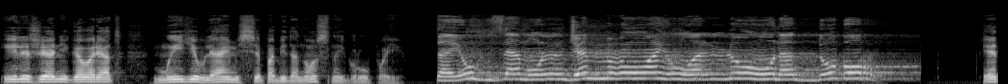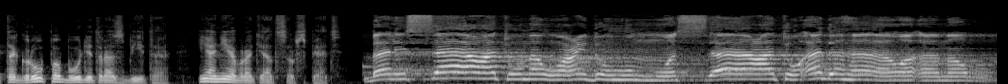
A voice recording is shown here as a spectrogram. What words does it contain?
Или же они говорят, мы являемся победоносной группой. سيهزم الجمع ويولون الدبر Эта группа будет разбита, и они обратятся вспять. بل الساعة موعدهم والساعة أدهى وأمر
